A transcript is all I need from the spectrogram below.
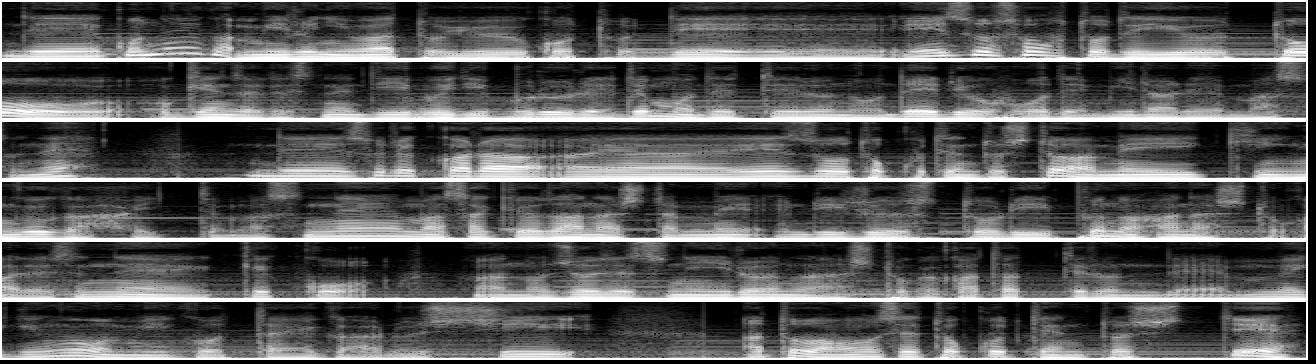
で、この映画見るにはということで、えー、映像ソフトで言うと、現在ですね、DVD、ブルーレイでも出ているので、両方で見られますね。で、それから、えー、映像特典としてはメイキングが入ってますね。まあ、先ほど話したメリル・ストリープの話とかですね、結構、あの、饒舌にいろいろな人が語ってるんで、メイキングも見応えがあるし、あとは音声特典として、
